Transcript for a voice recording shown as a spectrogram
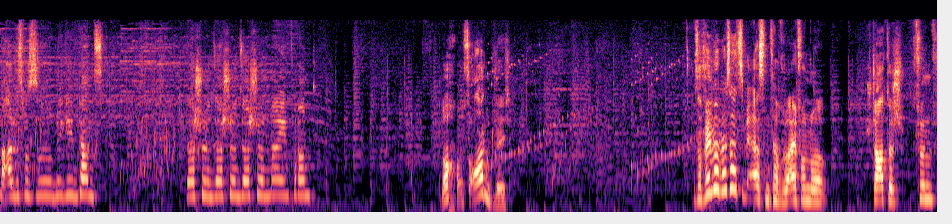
Mal alles, was du mir geben kannst. Sehr schön, sehr schön, sehr schön. Nein, verdammt. Doch, ist ordentlich. Ist auf jeden Fall besser als im ersten Teil, wo du einfach nur statisch 5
